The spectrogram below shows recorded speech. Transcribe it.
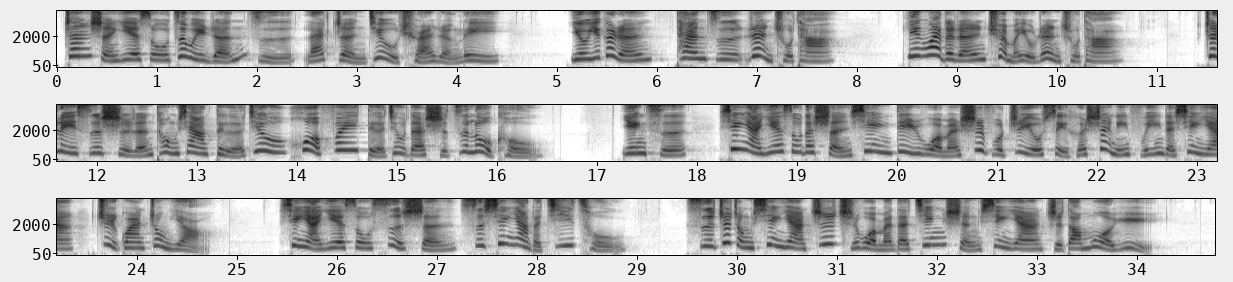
真神耶稣作为人子来拯救全人类。有一个人摊子认出他，另外的人却没有认出他。这里是使人通向得救或非得救的十字路口。因此，信仰耶稣的神性对于我们是否具有水和圣灵福音的信仰至关重要。信仰耶稣是神，是信仰的基础，使这种信仰支持我们的精神信仰直到末日。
